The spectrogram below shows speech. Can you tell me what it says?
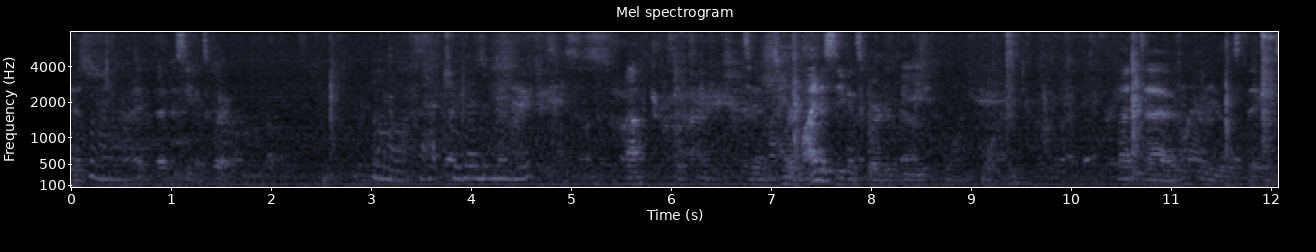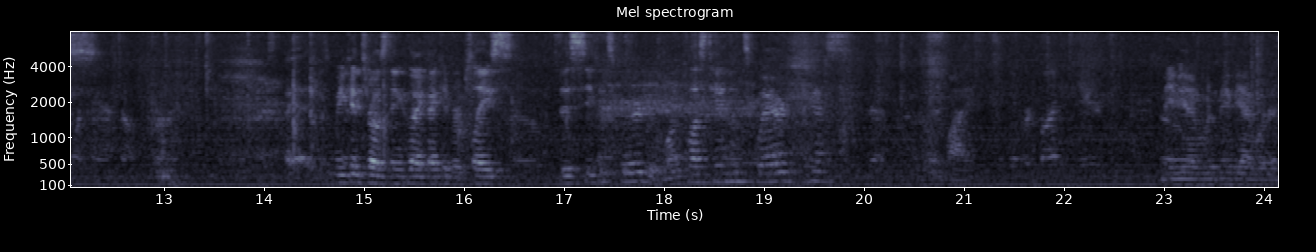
Yes. Right, that'd be secant squared. Huh? Tangent squared minus secant squared would be one. But, uh, any of those things. Uh, We could throw things like, I could replace this secant squared with one plus tangent squared, I guess. Why? Maybe I would, maybe I wouldn't.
